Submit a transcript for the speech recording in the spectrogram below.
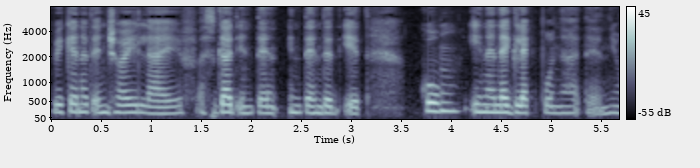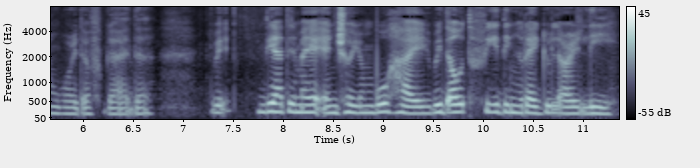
We cannot enjoy life as God inten- intended it kung ina-neglect po natin yung Word of God. We, hindi natin may enjoy yung buhay without feeding regularly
